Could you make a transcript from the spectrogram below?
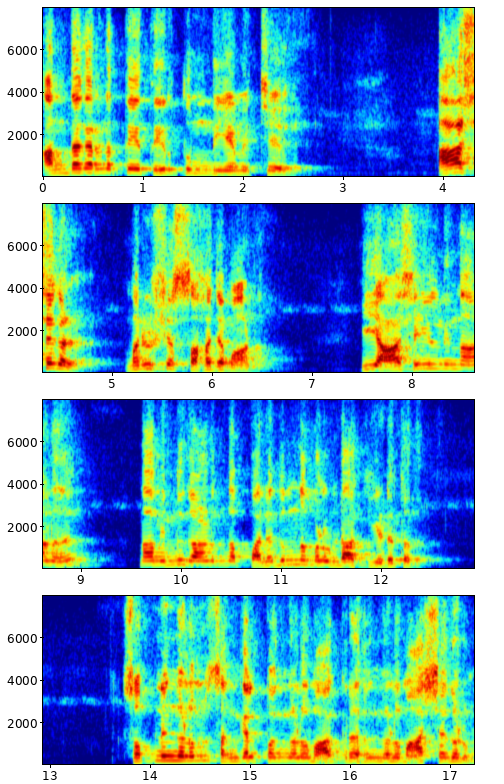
അന്ധകരണത്തെ തീർത്തും നിയമിച്ച്. ആശകൾ മനുഷ്യ സഹജമാണ്. ഈ ആശയിൽ നിന്നാണ് നാം ഇന്ന് കാണുന്ന പലതും നമ്മൾ ഉണ്ടാക്കിയെടുത്തത്. സ്വപ്നങ്ങളും സങ്കല്പങ്ങളും ആഗ്രഹങ്ങളും ആശകളും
